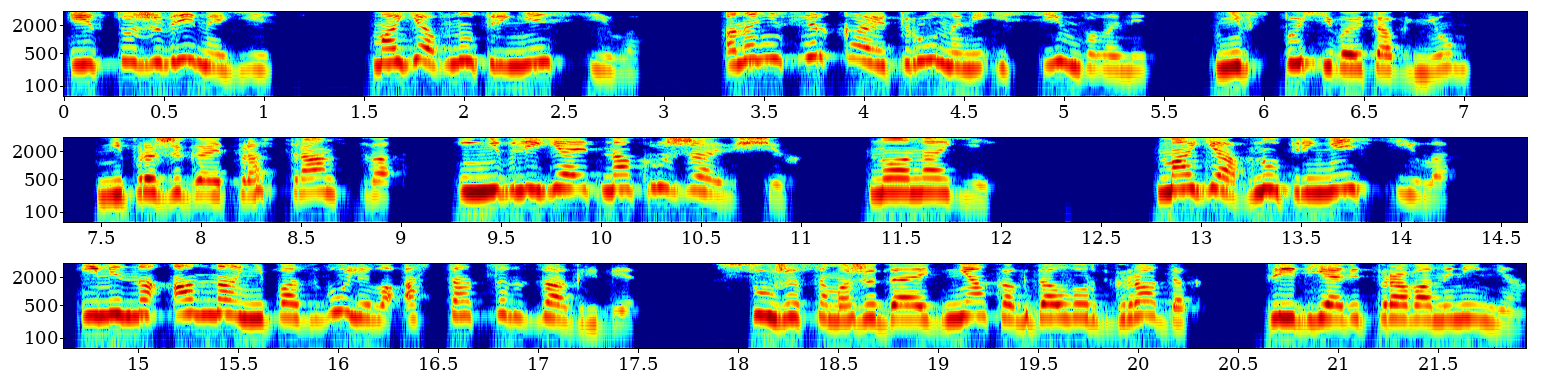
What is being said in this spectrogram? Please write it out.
и в то же время есть моя внутренняя сила. Она не сверкает рунами и символами, не вспыхивает огнем, не прожигает пространство и не влияет на окружающих, но она есть. Моя внутренняя сила. Именно она не позволила остаться в Загребе, с ужасом ожидая дня, когда лорд Градок предъявит права на меня.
